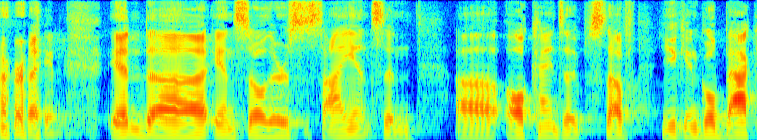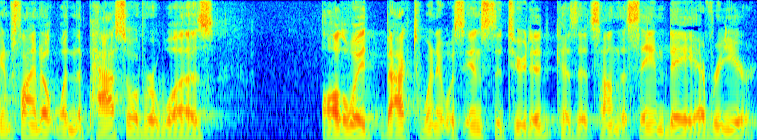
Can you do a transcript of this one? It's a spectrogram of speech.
all right? And, uh, and so there's science and uh, all kinds of stuff. You can go back and find out when the Passover was, all the way back to when it was instituted, because it's on the same day every year.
